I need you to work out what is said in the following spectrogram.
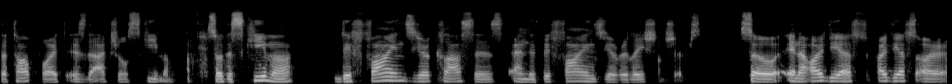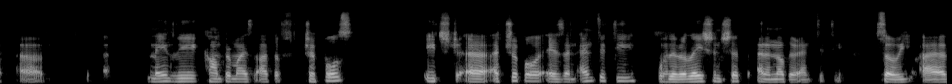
the top part is the actual schema. So the schema defines your classes and it defines your relationships. So in an RDF, RDFs are uh, mainly comprised out of triples. Each uh, a triple is an entity with a relationship and another entity. So uh,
